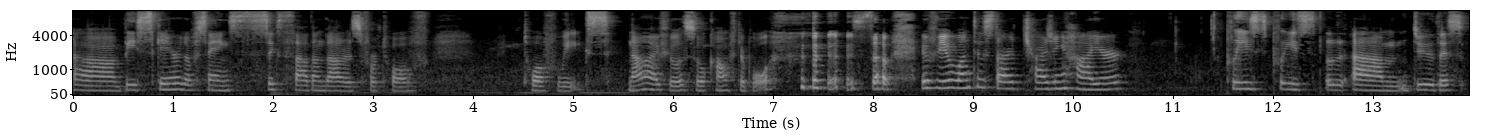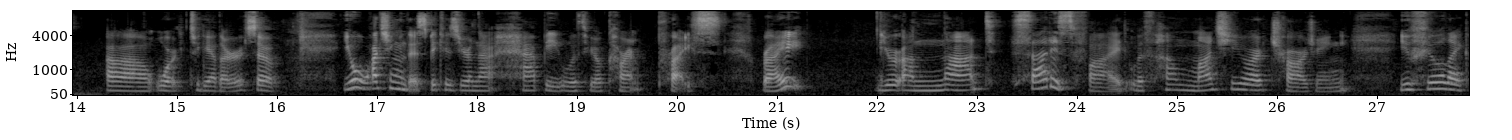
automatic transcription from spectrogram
uh, be scared of saying six thousand dollars for 12, 12 weeks. Now I feel so comfortable. so if you want to start charging higher, please please um, do this uh, work together. So you're watching this because you're not happy with your current price, right? You are not satisfied with how much you are charging, you feel like,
